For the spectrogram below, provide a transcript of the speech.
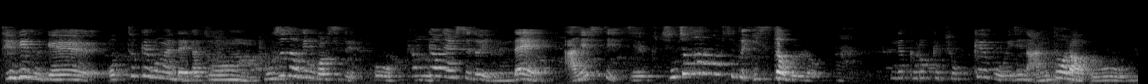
되게 그게 어떻게 보면 내가 좀 보수적인 걸 수도 있고 편견일 수도 있는데 아닐 수도 있지. 진짜 사랑할 수도 있어 물론. 근데 그렇게 좋게 보이진 않더라고.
